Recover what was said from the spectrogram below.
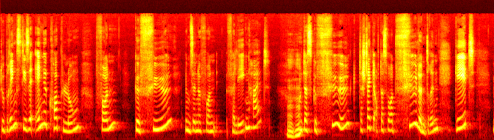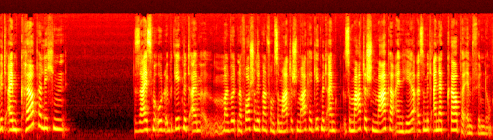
Du bringst diese enge Koppelung von Gefühl im Sinne von Verlegenheit mhm. und das Gefühl, da steckt ja auch das Wort fühlen drin, geht mit einem körperlichen sei es geht mit einem, man wird in der Forschung redet man vom somatischen Marker, geht mit einem somatischen Marker einher, also mit einer Körperempfindung.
